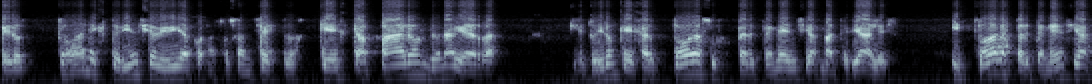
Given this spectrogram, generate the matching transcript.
Pero toda la experiencia vivida por nuestros ancestros que escaparon de una guerra, que tuvieron que dejar todas sus pertenencias materiales y todas las pertenencias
